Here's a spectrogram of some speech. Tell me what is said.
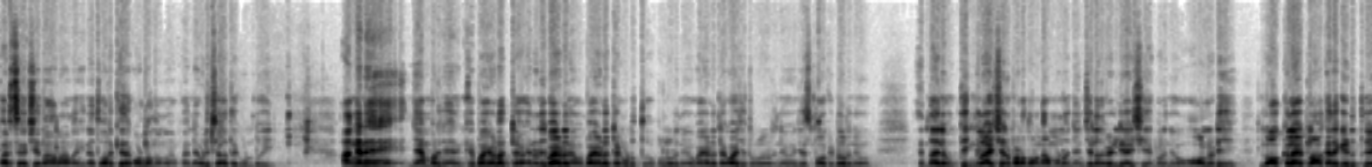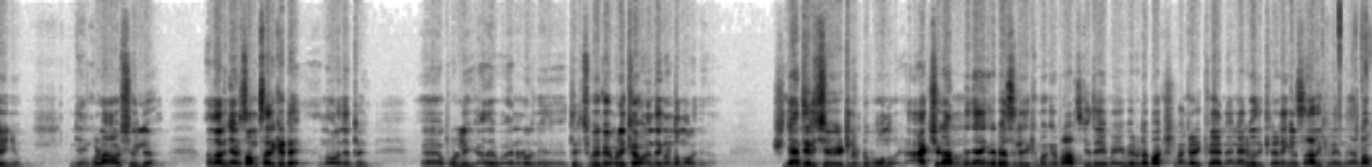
പരസ്യം ചെയ്യുന്ന ആളാണ്. ഇതിനകത്ത് വർക്ക് ചെയ്താൽ കൊള്ളാമെന്ന് പറഞ്ഞു. അപ്പോൾ എന്നെ വിളിച്ചകത്തേക്ക് കൊണ്ടുപോയി. അങ്ങനെ ഞാൻ പറഞ്ഞു എനിക്ക് ബയോഡാറ്റ എന്നോട് ബയോഡാറ്റ ബയോഡാറ്റ കൊടുത്തു. അപ്പോൾ പറഞ്ഞു ബയോഡാറ്റ വായിച്ചിട്ട് പറഞ്ഞു ജസ്റ്റ് നോക്കിയിട്ട് പറഞ്ഞു എന്തായാലും തിങ്കളാഴ്ചയാണ് പടം തുടങ്ങാൻ പോകണം ഞാൻ ചെല്ലുന്നത് വെള്ളിയാഴ്ചയാണ്. പറഞ്ഞു ഓൾറെഡി ലോക്കലായിട്ടുള്ള ആൾക്കാരൊക്കെ എടുത്തു കഴിഞ്ഞു. ഇനി ഞങ്ങൾക്ക് ഇവിടെ ആവശ്യമില്ല. എന്നാലും ഞാൻ സംസാരിക്കട്ടെ എന്ന് പറഞ്ഞിട്ട് പുള്ളി അത് എന്നോട് പറഞ്ഞ് തിരിച്ചു പോയി കഴിഞ്ഞാൽ വിളിക്കാം എന്തെങ്കിലും ഉണ്ടെന്ന് പറഞ്ഞു. പക്ഷെ ഞാൻ തിരിച്ച് വീട്ടിലോട്ട് പോകുന്നു ആക്ച്വലി അന്ന് ഞാൻ ഇങ്ങനെ ബസ്സിലിരിക്കുമ്പോൾ ഇങ്ങനെ പ്രാർത്ഥിച്ചു ദൈവമേ ഇവരുടെ ഭക്ഷണം കഴിക്കാൻ അങ്ങനെ അനുവദിക്കണമെങ്കിൽ സാധിക്കണമെന്ന് കാരണം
